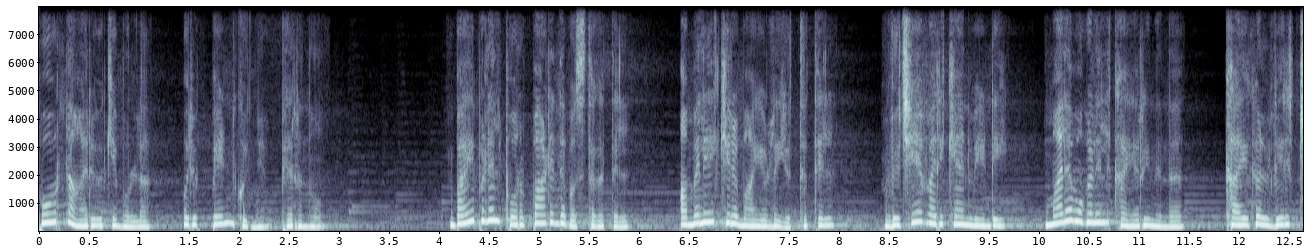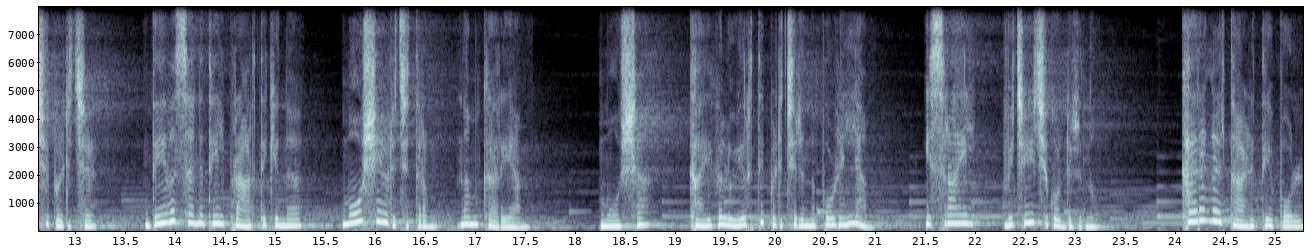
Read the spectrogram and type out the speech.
പൂർണ ആരോഗ്യമുള്ള ഒരു പെൺകുഞ്ഞ് പിറന്നു. ബൈബിളിൽ പുറപ്പാടിന്റെ പുസ്തകത്തിൽ അമലേക്കരുമായുള്ള യുദ്ധത്തിൽ വിജയം വരിക്കാൻ വേണ്ടി മലമുകളിൽ കയറി നിന്ന് കൈകൾ വിരിച്ചു പിടിച്ച് ദൈവസന്നിധിയിൽ പ്രാർത്ഥിക്കുന്ന മോശയുടെ ചിത്രം നമുക്കറിയാം. മോശ കൈകൾ ഉയർത്തിപ്പിടിച്ചിരുന്നപ്പോഴെല്ലാം ഇസ്രായേൽ വിജയിച്ചു കൊണ്ടിരുന്നു കരങ്ങൾ താഴ്ത്തിയപ്പോൾ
